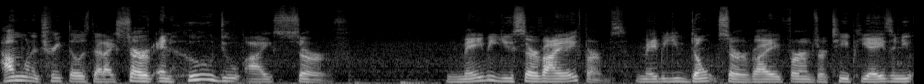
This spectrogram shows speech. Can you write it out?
How am I going to treat those that I serve? And who do I serve? Maybe you serve IA firms. Maybe you don't serve IA firms or TPAs and you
